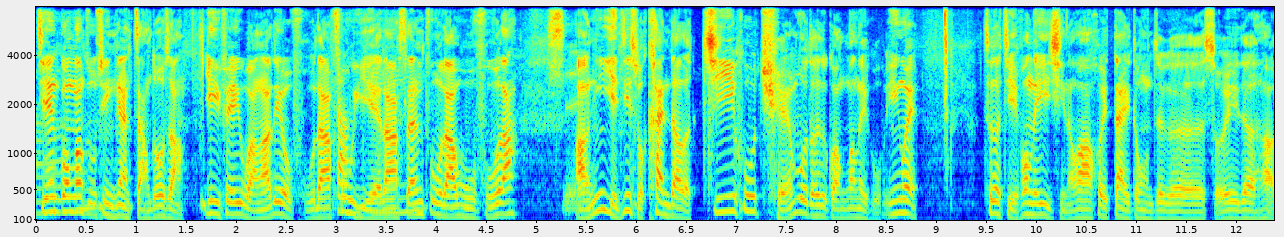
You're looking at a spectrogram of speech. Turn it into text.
今天光光族群你看涨多少？易飞网啊、六福啦、富野啦、三富啦、五福啦，是啊，你眼睛所看到的几乎全部都是观光类股，因为这个解封的疫情的话，会带动这个所谓的哈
